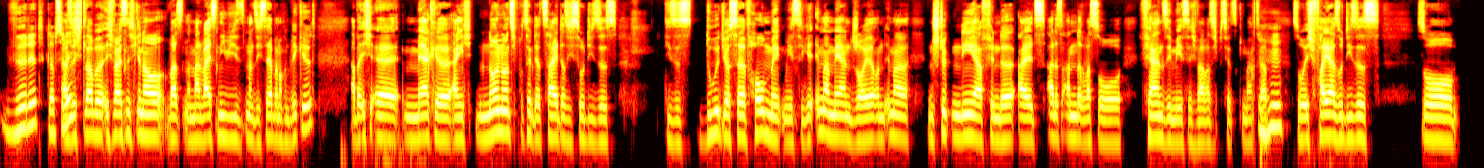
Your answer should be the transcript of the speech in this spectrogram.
Würdet. Glaubst du Also nicht? ich glaube, ich weiß nicht genau, was, man weiß nie, wie man sich selber noch entwickelt. Aber ich äh, merke eigentlich 99 Prozent der Zeit, dass ich so dieses, dieses Do-it-yourself Homemade-mäßige immer mehr enjoye und immer ein Stück näher finde als alles andere, was so fernsehmäßig war, was ich bis jetzt gemacht habe. Mhm. So, ich feier so dieses, so,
